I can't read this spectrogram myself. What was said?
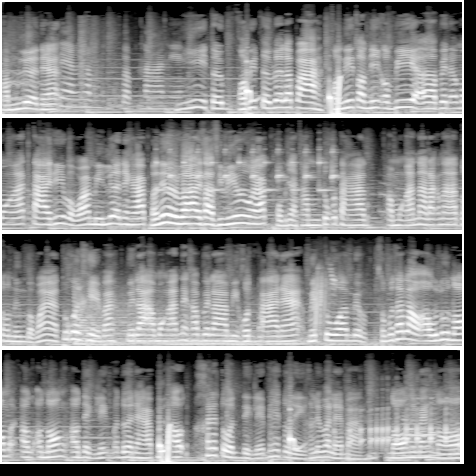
ทำเลือดนะฮะ แซมทำ แบบนานเนี่ยนี่เติมพอพี่เติมเลือดแล้วปาตอนนี้ตอนนี้ของพี่เออเป็นอมองอัดตายที่บอกว่ามีเลือดนะครับตอนนี้เวลาสามสิบวิทุกคนครับผมอยากทำตุ๊กตาอมองอัดน่ารักน่ารักตัวหนึ่งแบบว่าทุกคนเคยเห็นปะเวลาอมองอัดนะครับเวลามีคนตายนะฮะมีตัวแบบสมมติถ้าเราเอาลูกน้องเอาเอาน้องเอาเด็กเล็กมาด้วยนะครับคือเอาเขาเรียกตัวเด็กเล็กไม่ใช่ตัวเด็กเขาเรียกว่าอะไรปะน้องใช่ไหมน้อง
